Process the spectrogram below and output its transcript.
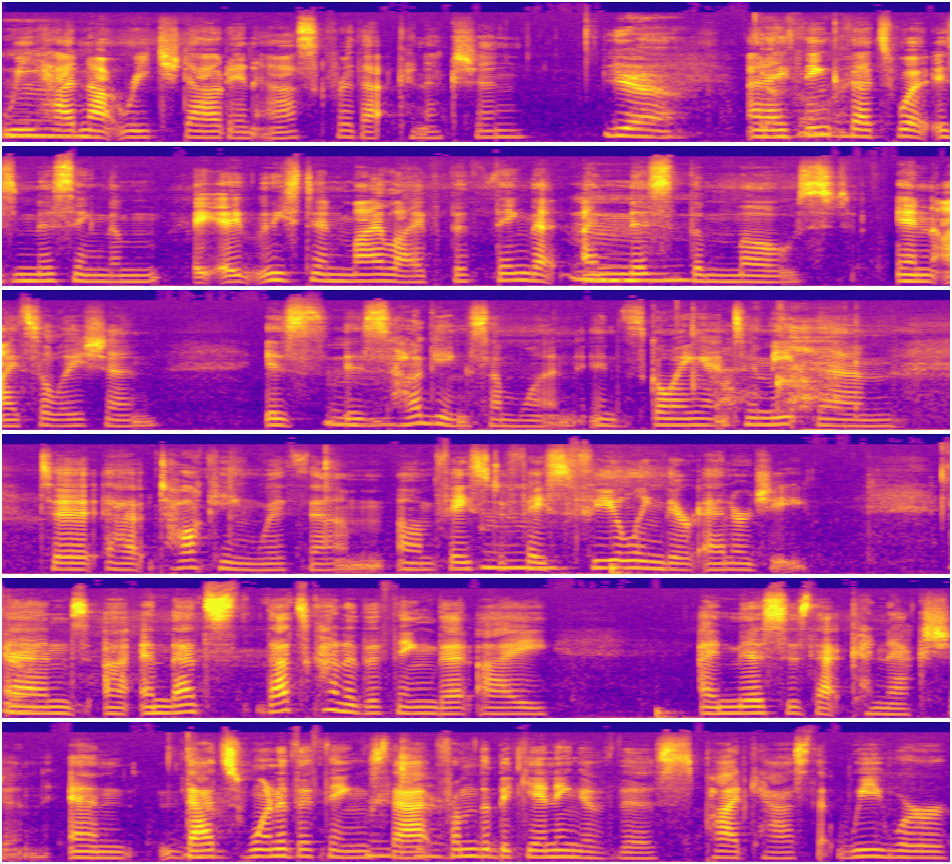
we Mm. had not reached out and asked for that connection. Yeah. And I think that's what is missing them, at least in my life. The thing that I miss Mm. the most in isolation is Mm. is hugging someone. It's going in to Oh, meet them, to uh, talking with them um, face to face, feeling their energy, Mm. Yeah. and uh, and that's that's kind of the thing that I I miss is that connection. And that's one of the things Me that too. from the beginning of this podcast that we were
